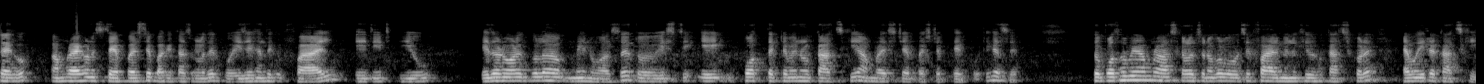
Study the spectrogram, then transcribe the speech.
যাই হোক, আমরা এখন স্টেপ বাই স্টেপ বাকি কাজগুলো দেখব। এই যেখান থেকে ফাইল এডিট ভিউ এই ধরনের অনেকগুলো মেনু আছে, তো এই প্রত্যেকটা মেনুর কাজ কি আমরা স্টেপ বাই স্টেপ দেখব, ঠিক আছে? তো প্রথমে আমরা আজকে আলোচনা করব হচ্ছে ফাইল মেনু কীভাবে কাজ করে এবং এটা কাজ কি।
